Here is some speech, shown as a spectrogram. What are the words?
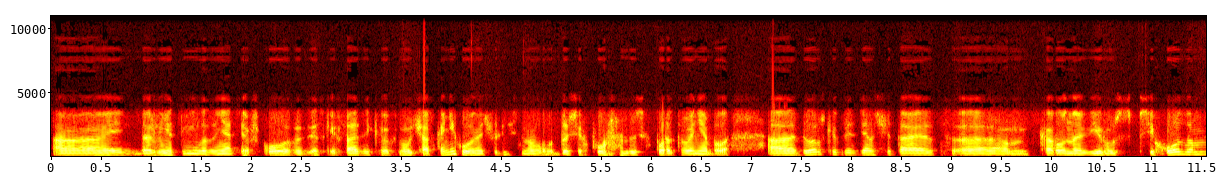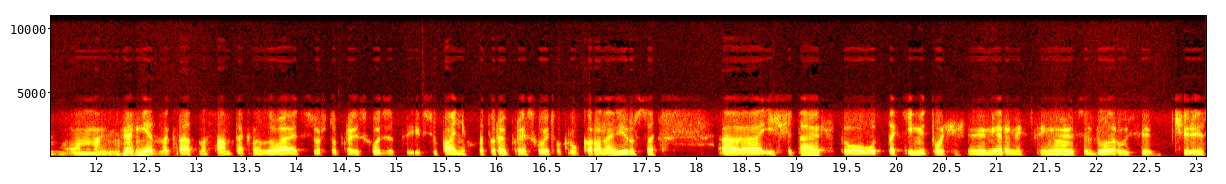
даже не отменила занятия в школах, в детских садиках. Ну, сейчас каникулы начались, но до сих пор, до сих пор этого не было. А белорусский президент считает э, коронавирус психозом. Он неоднократно сам так называет все, что происходит, и всю панику, которая происходит вокруг коронавируса. Э, и считает, что вот такими точечными мерами принимаются в Беларуси через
